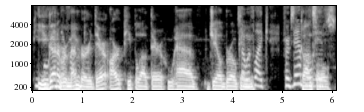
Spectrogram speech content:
people. You got to remember, there are people out there who have jailbroken. So if, like, for example, consoles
